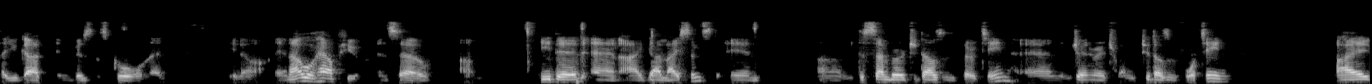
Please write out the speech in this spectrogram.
that you got in business school, and you know, and I will help you. And so um, he did, and I got licensed in um, December 2013, and in January 2014, I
